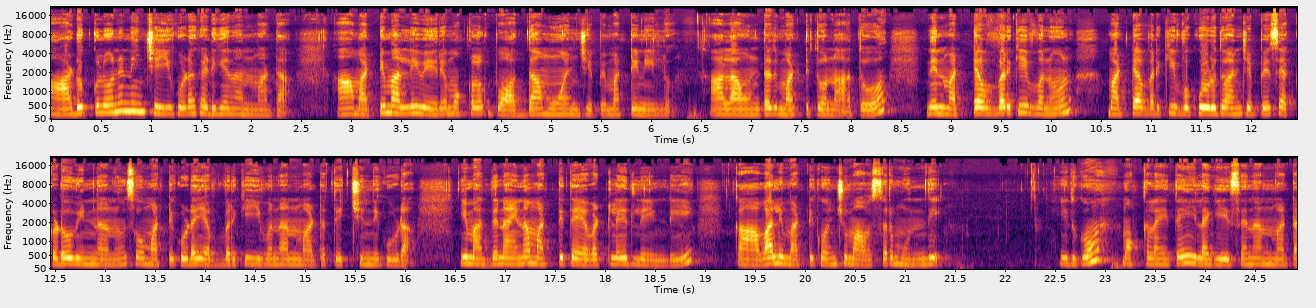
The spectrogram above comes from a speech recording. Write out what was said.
ఆ డొక్కులోనే నేను చెయ్యి కూడా కడిగాను అనమాట ఆ మట్టి మళ్ళీ వేరే మొక్కలకు పోద్దాము అని చెప్పి మట్టి నీళ్ళు. అలా ఉంటుంది మట్టితో నాతో. నేను మట్టి ఎవ్వరికి ఇవ్వను మట్టి ఎవ్వరికి ఇవ్వకూడదు అని చెప్పేసి ఎక్కడో విన్నాను. సో మట్టి కూడా ఎవ్వరికి ఇవ్వను అనమాట తెచ్చింది కూడా. ఈ మధ్యనైనా మట్టి తేవట్లేదులేండి. కావాలి మట్టి కొంచెం అవసరం ఉంది. ఇదిగో మొక్కలైతే ఇలా గీసాను అనమాట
